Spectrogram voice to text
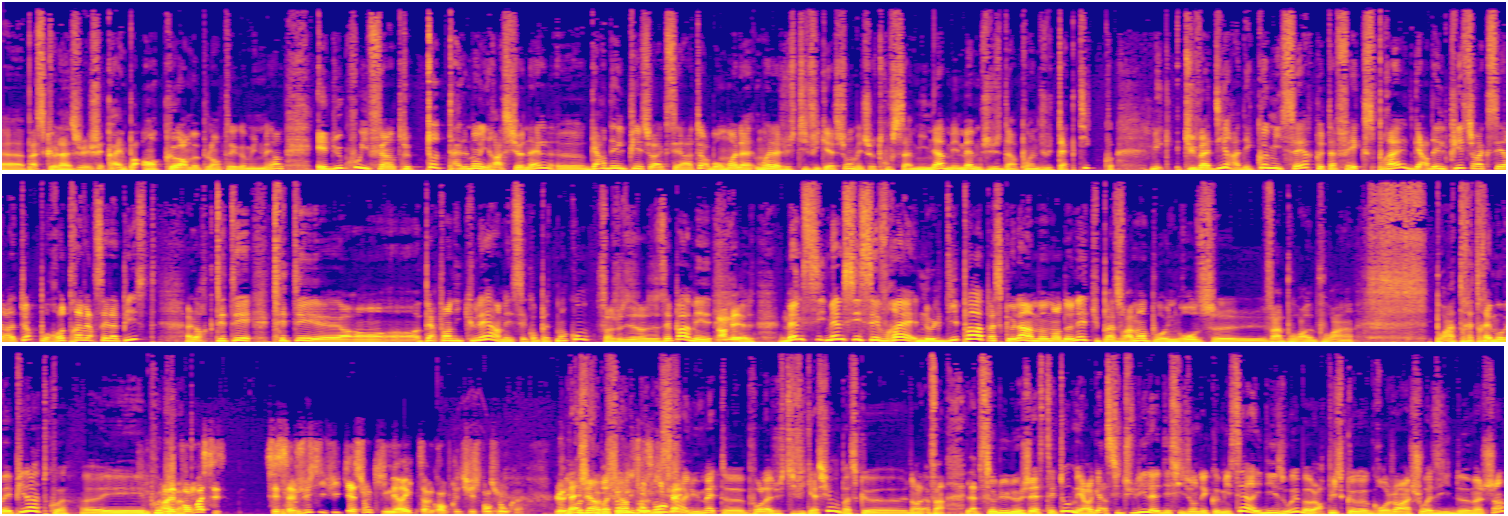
Euh, parce que là, je vais, je vais quand même pas encore me planter comme une merde. Et du coup, il fait un truc totalement irrationnel. Euh, garder le pied sur l'accélérateur. Bon, moi la, moi, la justification, mais je trouve ça minable, mais même juste d'un point de vue tactique. Quoi. Mais tu vas dire à des commissaires que t'as fait exprès de garder le pied sur l'accélérateur pour retraverser la piste, alors que t'étais, t'étais euh, en, en perpendiculaire. Mais c'est complètement con. Enfin, je sais pas, mais Non, mais euh, même si même si c'est vrai, ne le dis pas parce que là à un moment donné tu passes vraiment pour une grosse euh, enfin pour pour un pour un très très mauvais pilote quoi. Euh, et pour- Ouais, pour moi, c'est c'est sa justification qui mérite un Grand Prix de suspension, quoi. Le, Bah, j'ai l'impression peu commissaires ils lui mettent euh, pour la justification parce que dans la, enfin l'absolu le geste et tout mais regarde si tu lis la décision des commissaires ils disent oui bah alors puisque Grosjean a choisi de machin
